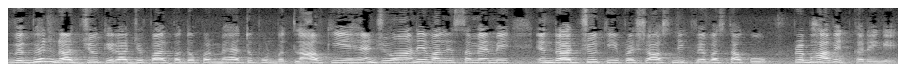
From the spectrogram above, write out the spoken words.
विभिन्न राज्यों के राज्यपाल पदों पर महत्वपूर्ण बदलाव किए हैं, जो आने वाले समय में इन राज्यों की प्रशासनिक व्यवस्था को प्रभावित करेंगे।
